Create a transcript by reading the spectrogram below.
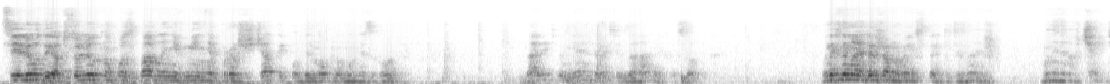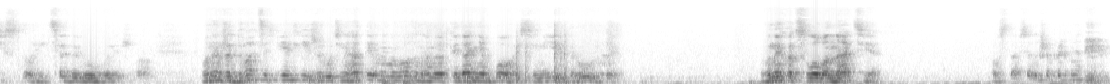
Ці люди абсолютно позбавлені вміння прощати один одному незгоди. Навіть в ім'я інтересів загальних високих. В них немає державного інстинкту, ти знаєш? Вони не вивчають історії, це дивовижно. Вони вже 25 літ живуть негативними лозунгами откидання Бога, сім'ї, дружби. В них от слова нація остався лише прикметник.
